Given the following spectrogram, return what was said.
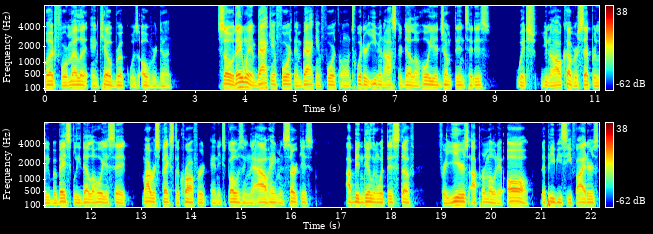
Bud Formella and Kell Brook was overdone. So they went back and forth and back and forth on Twitter. Even Oscar De La Hoya jumped into this, which, you know, I'll cover separately. But basically, De La Hoya said, My respects to Crawford and exposing the Al Haymon circus. I've been dealing with this stuff for years. I promoted all the PBC fighters,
